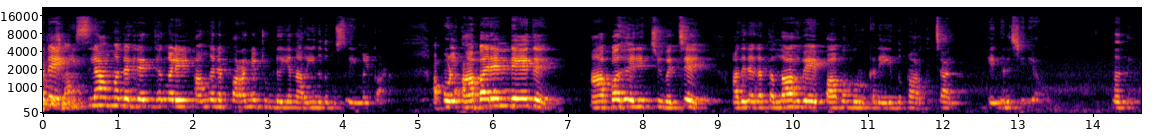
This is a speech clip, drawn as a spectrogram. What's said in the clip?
അത് ഇസ്ലാം മത ഗ്രന്ഥങ്ങളിൽ അങ്ങനെ പറഞ്ഞിട്ടുണ്ട് എന്നറിയുന്നത് മുസ്ലിങ്ങൾക്കാണ്. അപ്പോൾ അപരന്റേത് അപഹരിച്ചു വെച്ച് അതിനകത്ത് അള്ളാഹുവെ പാപം മുറുക്കണേ എന്ന് പ്രാർത്ഥിച്ചാൽ എങ്ങനെ ശരിയാകും? നന്ദി.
